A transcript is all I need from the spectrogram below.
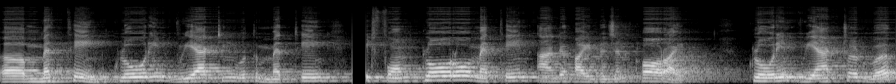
uh, methane. Chlorine reacting with methane it form chloromethane and hydrogen chloride. Chlorine reacted with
